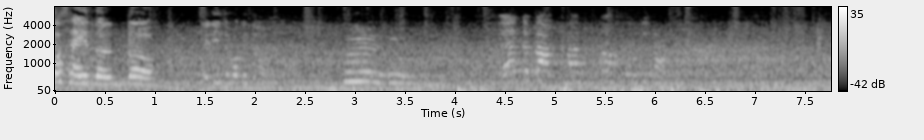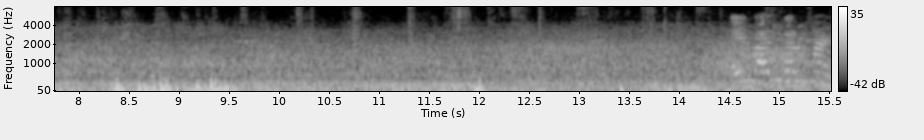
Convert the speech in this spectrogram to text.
Poseidon to. Eh, dito maganda. At the back, back, back. Ay, mahal ka naman.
